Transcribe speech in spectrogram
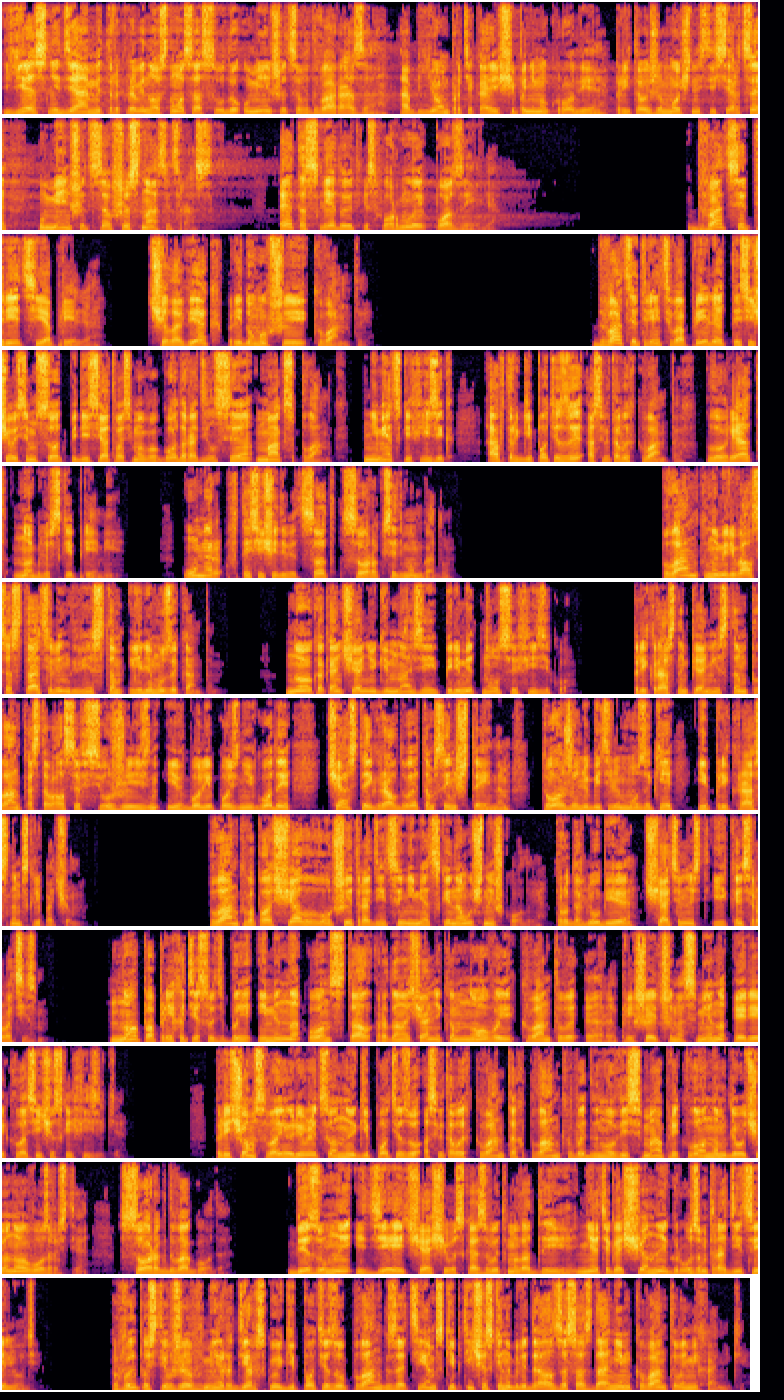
Если диаметр кровеносного сосуда уменьшится в два раза, объем протекающей по нему крови при той же мощности сердца уменьшится в 16 раз. Это следует из формулы Пуазеля. 23 апреля. Человек, придумавший кванты. 23 апреля 1858 года родился Макс Планк, немецкий физик, автор гипотезы о световых квантах, лауреат Нобелевской премии. Умер в 1947 году. Планк намеревался стать лингвистом или музыкантом. Но к окончанию гимназии переметнулся в физику. Прекрасным пианистом Планк оставался всю жизнь и в более поздние годы часто играл дуэтом с Эйнштейном, тоже любителем музыки и прекрасным скрипачом. Планк воплощал лучшие традиции немецкой научной школы — трудолюбие, тщательность и консерватизм. Но по прихоти судьбы именно он стал родоначальником новой квантовой эры, пришедшей на смену эре классической физики. Причем свою революционную гипотезу о световых квантах Планк выдвинул в весьма преклонном для ученого возрасте — в 42 года. Безумные идеи чаще высказывают молодые, не отягощенные грузом традиций люди. Выпустив же в мир дерзкую гипотезу, Планк затем скептически наблюдал за созданием квантовой механики.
